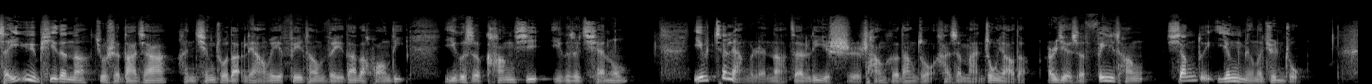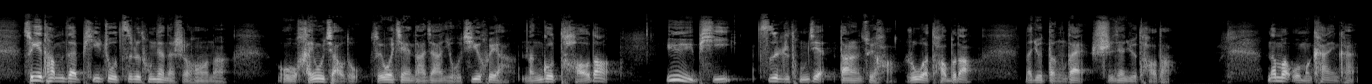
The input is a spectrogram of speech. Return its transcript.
谁御批的呢？就是大家很清楚的两位非常伟大的皇帝，一个是康熙，一个是乾隆。因为这两个人呢，在历史长河当中还是蛮重要的，而且是非常相对英明的君主。所以他们在批注《资治通鉴》的时候呢，我很有角度，所以我建议大家有机会啊，能够淘到御批《资治通鉴》，当然最好。如果淘不到，那就等待时间去淘到。那么我们看一看，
